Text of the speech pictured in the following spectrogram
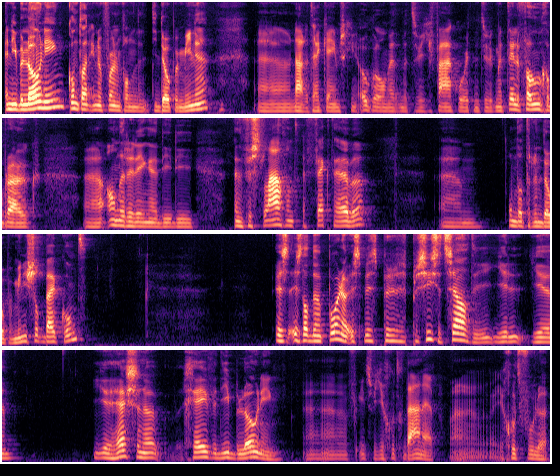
en die beloning komt dan in de vorm van die dopamine. Uh, nou, dat herken je misschien ook wel met, met wat je vaak hoort natuurlijk, met telefoongebruik. Uh, andere dingen die, die een verslavend effect hebben. Um, omdat er een dopamine shot bij komt. Is, is dat met porno is, is precies hetzelfde. Je, je, je hersenen geven die beloning uh, voor iets wat je goed gedaan hebt. je goed voelen.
